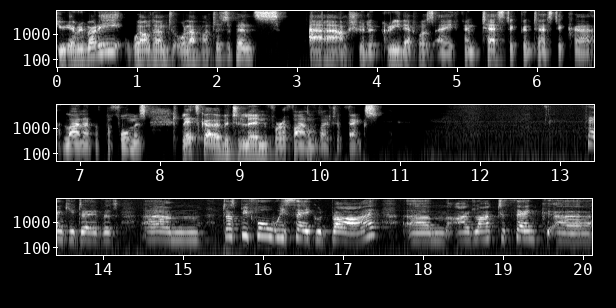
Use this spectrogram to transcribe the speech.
you, everybody. Well done to all our participants. Uh, I'm sure you'll agree that was a fantastic, fantastic uh, lineup of performers. Let's go over to Lynn for a final vote of thanks. Thank you, David. Um, just before we say goodbye, um, I'd like to thank uh,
